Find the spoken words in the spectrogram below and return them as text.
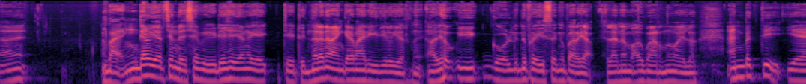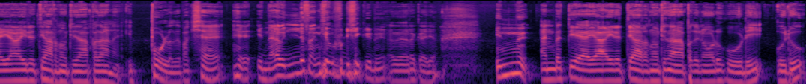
ഞാൻ ഭയങ്കര ഉയർച്ചയുണ്ട്. പക്ഷേ വീഡിയോ ചെയ്യാൻ കഴിയിട്ട് ഇന്നലെ തന്നെ ഭയങ്കരമായ രീതിയിൽ ഉയർന്ന്. ആദ്യം ഈ ഗോൾഡിന്റെ പ്രൈസ് അങ്ങ് പറയാം. എല്ലാം അത് മറന്നു പോയല്ലോ. അൻപത്തി ഏഴായിരത്തി അറുന്നൂറ്റി നാൽപ്പതാണ് ഇപ്പോൾ ഉള്ളത്. പക്ഷേ ഇന്നലെ വലിയ സംഖ്യ കൂടിയിരിക്കുന്നു അത് വേറെ കാര്യം. ഇന്ന് അൻപത്തി ഏഴായിരത്തി അറുന്നൂറ്റി നാൽപ്പതിനോട് കൂടി ഒരു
